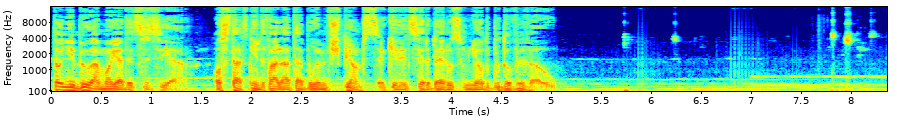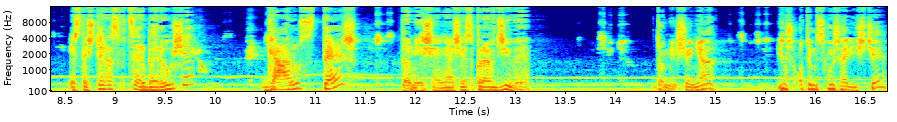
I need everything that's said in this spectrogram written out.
To nie była moja decyzja. Ostatnie dwa lata byłem w śpiączce, kiedy Cerberus mnie odbudowywał. Jesteś teraz w Cerberusie? Garus też? Doniesienia się sprawdziły. Doniesienia? Już o tym słyszeliście?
